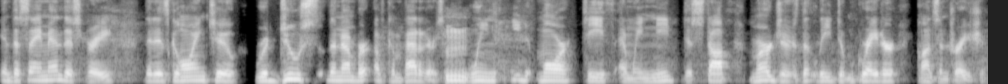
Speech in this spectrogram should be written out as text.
in the same industry that is going to reduce the number of competitors. Mm. We need more teeth and we need to stop mergers that lead to greater concentration.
